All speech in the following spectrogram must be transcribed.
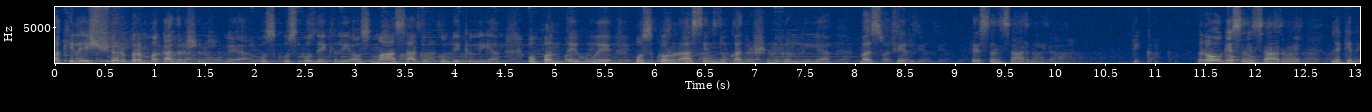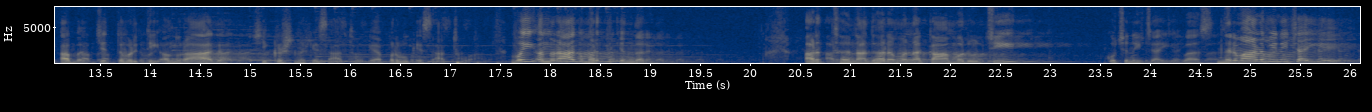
अखिलेश्वर ब्रह्म का दर्शन हो गया। उस, उसको देख लिया, उस महासागर को देख लिया। उपनते हुए उस करुणा सिंधु का दर्शन कर लिया। बस फिर फिर संसार नहीं रहा। फीका रहोगे संसार में, लेकिन अब चित्तवृत्ति अनुराग श्री कृष्ण के साथ हो गया, प्रभु के साथ हुआ। वही अनुराग भरत के अंदर है। अर्थ न धर्म न काम रुचि, कुछ नहीं चाहिए, बस। निर्वाण भी नहीं चाहिए।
